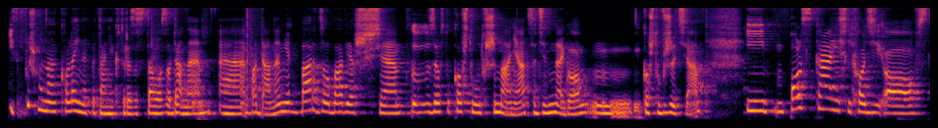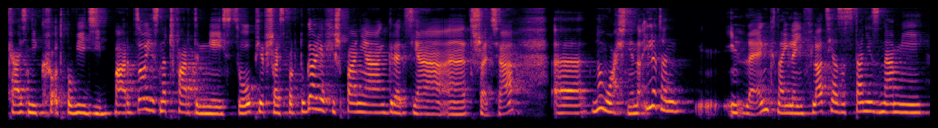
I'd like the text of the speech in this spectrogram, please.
I spójrzmy na kolejne pytanie, które zostało zadane e, badanym. Jak bardzo obawiasz się wzrostu kosztu utrzymania codziennego, mm, kosztów życia? I Polska, jeśli chodzi o wskaźnik odpowiedzi bardzo, jest na czwartym miejscu. Pierwsza jest Portugalia, Hiszpania, Grecja e, trzecia. E, no właśnie, na ile ten lęk, na ile inflacja zostanie z nami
